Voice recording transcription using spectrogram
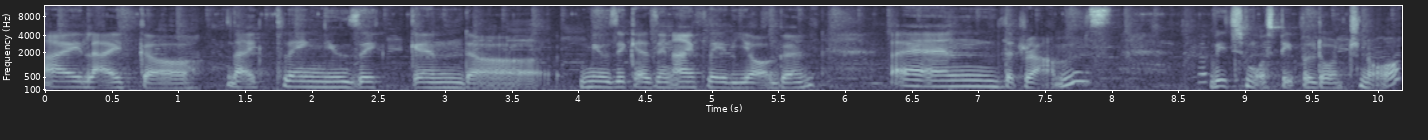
I like uh, like playing music and uh, music as in I play the organ and the drums which most people don't know.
